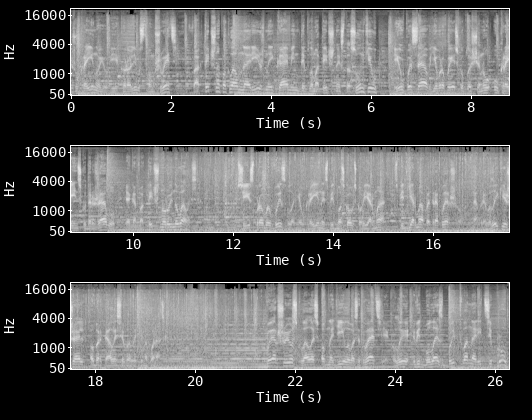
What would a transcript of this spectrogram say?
між Україною і королівством Швеції, фактично поклав наріжний камінь дипломатичних стосунків і вписав європейську площину українську державу, яка фактично руйнувалася. Всі спроби визволення України з під московського ярма, з під ярма Петра І, на превеликий жаль, оберталися великими поразками. Першою склалась обнадійлива ситуація, коли відбулась битва на річці Прут,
